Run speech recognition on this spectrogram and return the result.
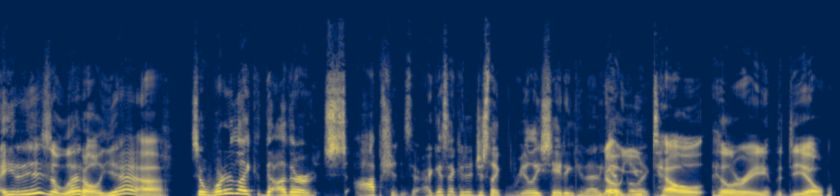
It is a little, yeah. So what are like the other options there? I guess I could have just like really stayed in Connecticut. No, you like, tell Hillary the deal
